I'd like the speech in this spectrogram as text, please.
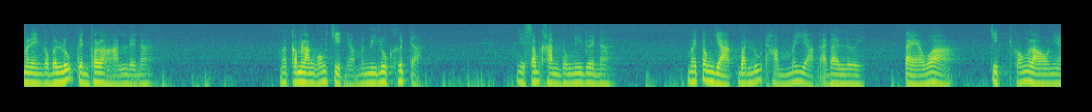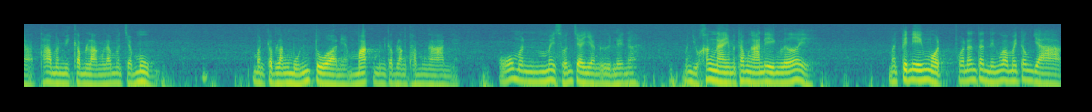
มเณรก็บรรลุเป็นพระอรหันต์เลยนะมันกำลังของจิตเนี่ยมันมีลูกคึดอะนี่สำคัญตรงนี้ด้วยนะ ไม่ต้องอยากบรรลุธรรมไม่อยากอะไรเลย แต่ว่าจิตของเราเนี่ยถ้ามันมีกำลังแล้วมันจะมุ่ง มันกำลังหมุนตัวเนี่ยมรรคมันกำลังทำงานเนี่ยโอ้มันไม่สนใจอย่างอื่นเลยนะ มันอยู่ข้างในมันทำงานเองเลย มันเป็นเองหมด เพราะนั้นท่านถึงว่าไม่ต้องอยาก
